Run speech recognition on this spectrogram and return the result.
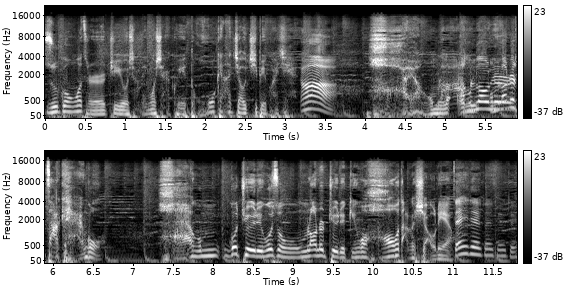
如果我这儿节约下来，我下个月多给他交几百块钱啊！哎呀，我们老我们老娘儿咋看我？嗨，我们我觉得我说我们老娘儿绝对给我好大个笑脸啊。对对对对对，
